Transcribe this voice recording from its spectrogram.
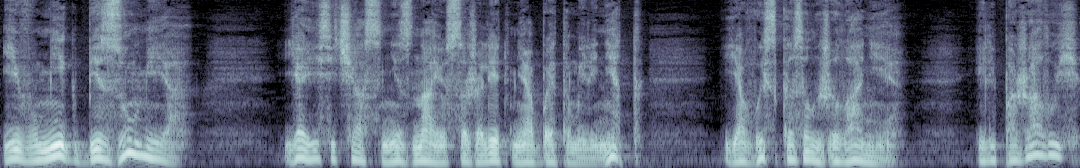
И в миг безумия я и сейчас не знаю, сожалеть мне об этом или нет. я высказал желание, или, пожалуй,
